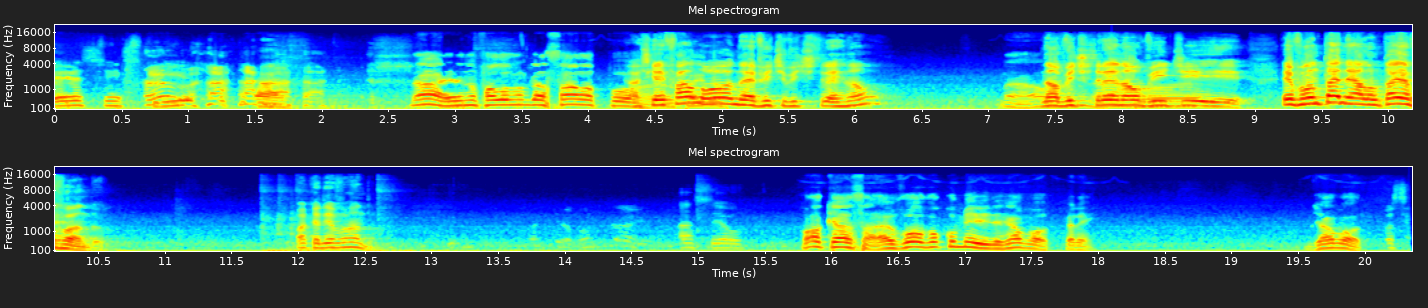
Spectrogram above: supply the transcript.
Ver se inscrito. Não, ele não falou o nome da sala, pô. Acho que ele falou, não é 2023 não? Não, Não, 23 não, 20. Evandro tá nela, não tá, Evandro? Pá, cadê Evandro? Nasceu. Qual que é a sala? Eu vou, vou comer ele, já volto, peraí. Já volto. Você,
